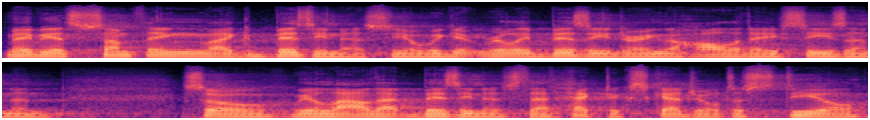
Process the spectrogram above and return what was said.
Maybe it's something like busyness. You know, we get really busy during the holiday season, and so we allow that busyness, that hectic schedule, to steal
